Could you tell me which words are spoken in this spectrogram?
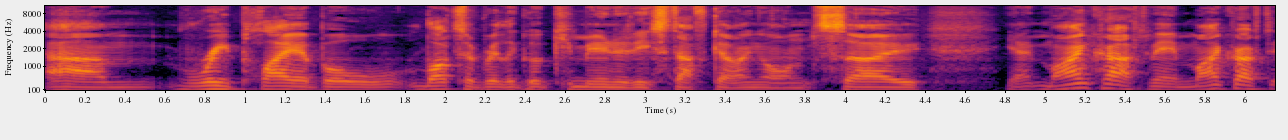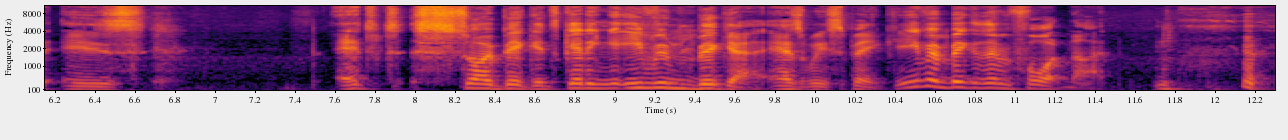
um, replayable, lots of really good community stuff going on. So yeah, Minecraft, man, Minecraft is it's so big. It's getting even bigger as we speak, even bigger than Fortnite.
